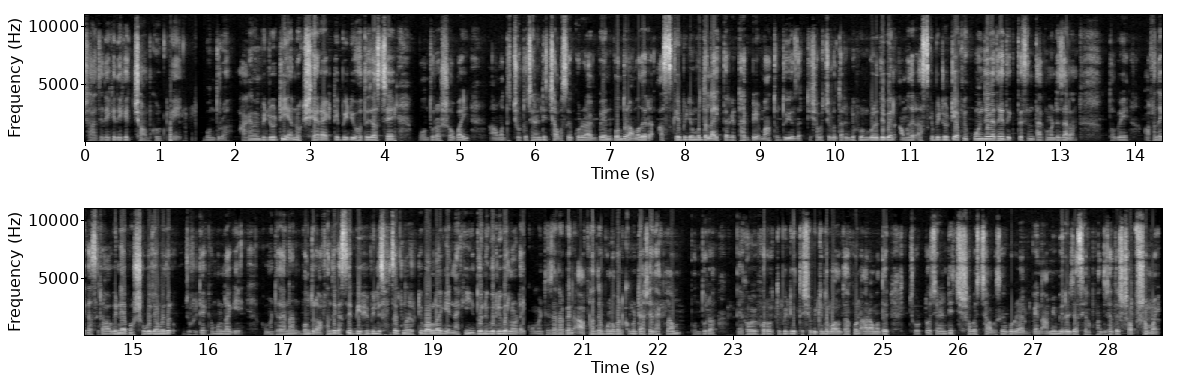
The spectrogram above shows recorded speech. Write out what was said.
শাহজাদিকে দেখে দেখে চমকে উঠবে। বন্ধুরা, আগামী ভিডিওটি অনেক সেরা একটি ভিডিও হতে যাচ্ছে। বন্ধুরা, সবাই আমাদের ছোট চ্যানেলটি সাবস্ক্রাইব করে রাখবেন। বন্ধুরা, আমাদের আজকের ভিডিওর মধ্যে লাইক টার্গেট থাকবে মাত্র দুই হাজারটি। সবাই ছোট তারিখটি ফোন করে দিবেন। আমাদের আজকের ভিডিওটি আপনি কোন জায়গা থেকে দেখতেছেন তা কমেন্টে জানান। তবে আপনাদের কাছে অভিনয় এবং সবুজ আমাদের জুটিটা কেমন লাগে কমেন্টে জানান। বন্ধুরা, আপনাদের কাছে বিফি বিলিস নাটকটি ভালো লাগে নাকি ধনী গরিবের লড়াই? কমেন্টে জানাবেন। আপনাদের মূল্যবান কমেন্টে আসে থাকলাম। বন্ধুরা, দেখা হবে পরবর্তী ভিডিওতে সে পর্যন্ত ভালো থাকুন আর আমাদের ছোট্ট চ্যানেলটি সবাই সাবস্ক্রাইব করে রাখবেন। আমি মেরে যাচ্ছি আপনাদের সাথে সব সময়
